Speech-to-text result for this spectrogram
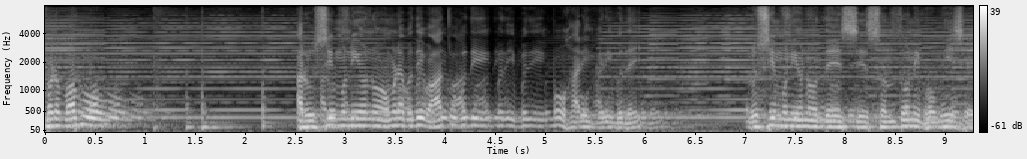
પણ બાપુ, આ ઋષિ મુનિઓનો હમણાં બધી વાતો બધી બધી બધી બહુ સારી કરી બધી ઋષિ મુનિઓનો દેશ છે, સંતોની ભૂમિ છે.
